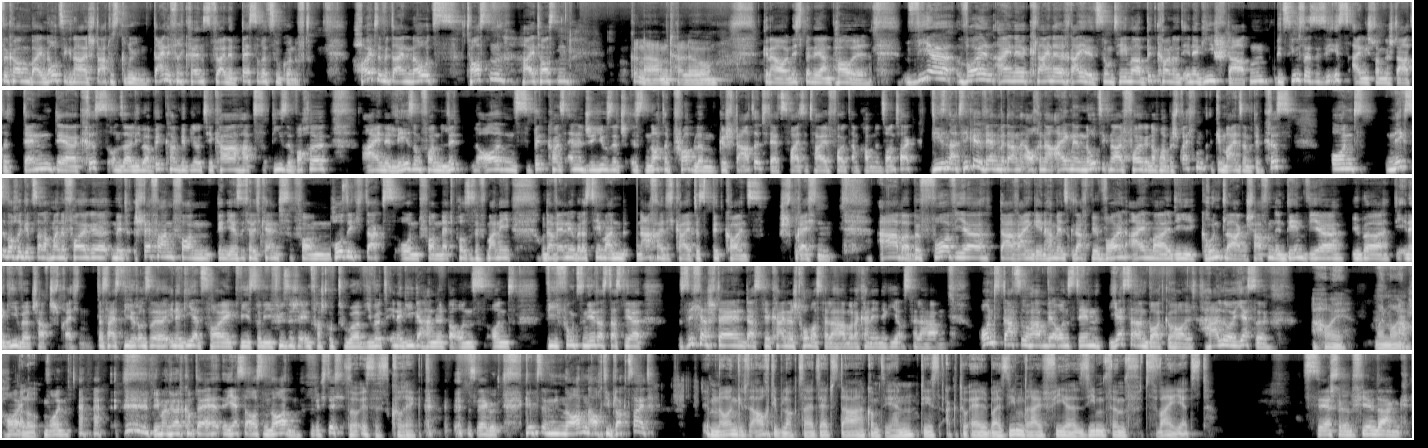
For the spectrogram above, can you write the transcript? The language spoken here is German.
Herzlich willkommen bei Notesignal Status Grün, deine Frequenz für eine bessere Zukunft. Heute mit deinen Notes Thorsten. Hi Thorsten. Guten Abend, hallo. Genau, und ich bin der Jan Paul. Wir wollen eine kleine Reihe zum Thema Bitcoin und Energie starten, beziehungsweise sie ist eigentlich schon gestartet, denn der Chris, unser lieber Bitcoin-Bibliothekar, hat diese Woche eine Lesung von Lytton Aldens Bitcoins Energy Usage is not a problem gestartet. Der zweite Teil folgt am kommenden Sonntag. Diesen Artikel werden wir dann auch in einer eigenen Notsignal-Folge nochmal besprechen, gemeinsam mit dem Chris. Und Nächste Woche gibt's dann noch mal eine Folge mit Stefan von, den ihr sicherlich kennt, von Hosig DAX und von Net Positive Money. Und da werden wir über das Thema Nachhaltigkeit des Bitcoins sprechen. Aber bevor wir da reingehen, haben wir uns gedacht, wir wollen einmal die Grundlagen schaffen, indem wir über die Energiewirtschaft sprechen. Das heißt, wie wird unsere Energie erzeugt? Wie ist so die physische Infrastruktur? Wie wird Energie gehandelt bei uns? Und wie funktioniert das, dass wir sicherstellen, dass wir keine Stromausfälle haben oder keine Energieausfälle haben. Und dazu haben wir uns den Jesse an Bord geholt. Hallo Jesse. Ahoi. Moin, moin. Ahoi. Hallo. Moin. Wie man hört, kommt der Jesse aus dem Norden, richtig? So ist es, korrekt. Sehr gut. Gibt es im Norden auch die Blockzeit? Im Norden gibt es auch die Blockzeit, selbst da kommt sie hin. Die ist aktuell bei 734752 jetzt. Sehr schön, vielen Dank.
